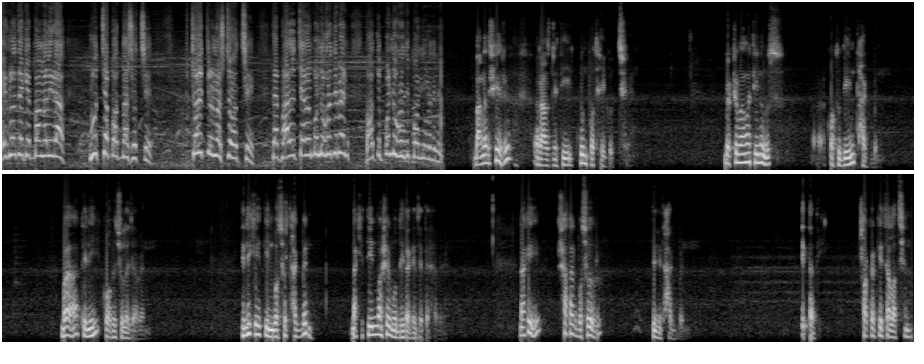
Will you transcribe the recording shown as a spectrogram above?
এগুলো দেখে বাঙালিরা লুচ্চা বদমাস হচ্ছে, চরিত্র নষ্ট হচ্ছে। তাই ভারতের চ্যানেল বন্ধ করে দেবেন, ভারতের পণ্যগুলো বন্ধ করে দেবেন। বাংলাদেশের রাজনীতি কোন পথে এগোচ্ছে? ডক্টর মোহাম্মদ ইনুস কতদিন থাকবেন? বা তিনি কবে চলে যাবেন? তিনি কি তিন বছর থাকবেন? নাকি তিন মাসের মধ্যেই তাকে যেতে হবে? নাকি সাত আট বছর তিনি থাকবেন? ইত্যাদি। সরকারকে চালাচ্ছেন?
